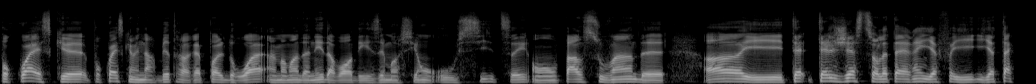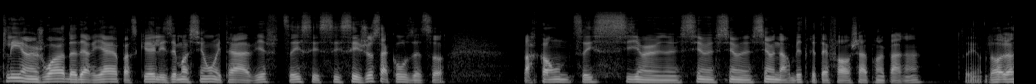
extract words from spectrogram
pourquoi est-ce que pourquoi est-ce qu'un arbitre n'aurait pas le droit à un moment donné d'avoir des émotions aussi On parle souvent de ah et tel, geste sur le terrain, il a, il a taclé un joueur de derrière parce que les émotions étaient à vif. C'est juste à cause de ça. Par contre, si un, si, un, si, un, si un arbitre était fâché après un parent, Là,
